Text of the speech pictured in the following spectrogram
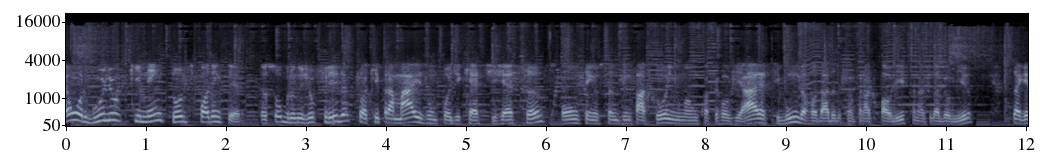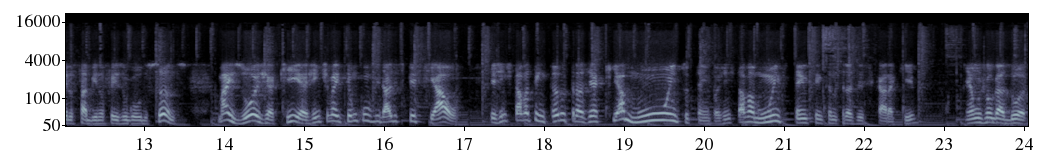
É um orgulho que nem todos podem ter. Eu sou o Bruno Gilfrida, estou aqui para mais um podcast GE Santos. Ontem o Santos empatou em 1 a 1 com a Ferroviária, segunda rodada do Campeonato Paulista na Vila Belmiro. O zagueiro Sabino fez o gol do Santos. Mas hoje aqui a gente vai ter um convidado especial que a gente estava tentando trazer aqui há muito tempo. A gente estava muito tempo tentando trazer esse cara aqui. É um jogador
